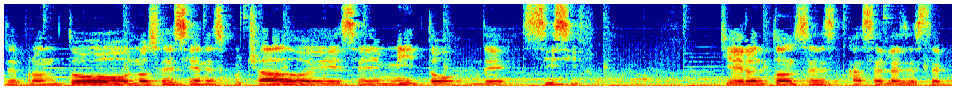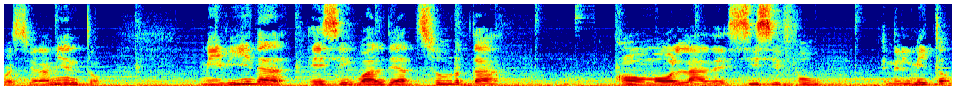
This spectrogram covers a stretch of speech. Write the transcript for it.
de pronto, no sé si han escuchado ese mito de Sísifo. Quiero entonces hacerles este cuestionamiento. ¿Mi vida es igual de absurda como la de Sísifo en el mito?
